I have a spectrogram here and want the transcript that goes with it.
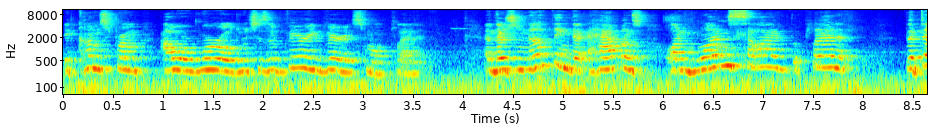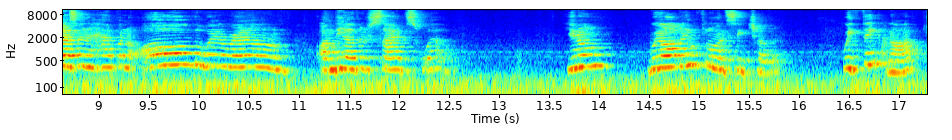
It comes from our world, which is a very, very small planet. And there's nothing that happens on one side of the planet that doesn't happen all the way around on the other side as well. You know, we all influence each other. We think not,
